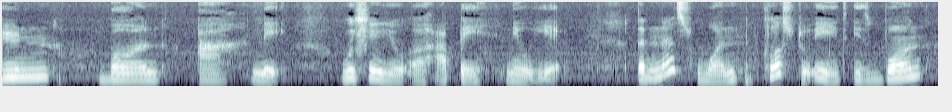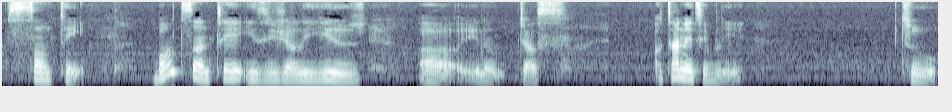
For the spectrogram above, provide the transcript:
une bonne année. Wishing you a happy new year. The next one, close to it, is bon Santé. Bon Santé is usually used, uh, you know, just alternatively to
